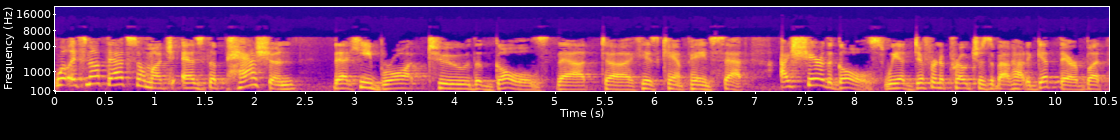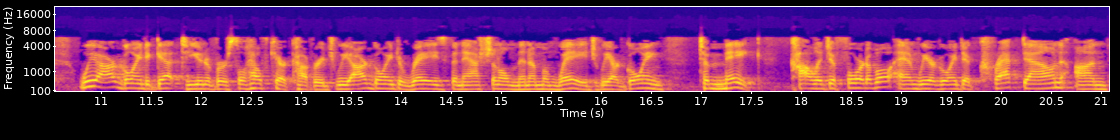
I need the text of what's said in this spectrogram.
Well, it's not that so much as the passion that he brought to the goals that uh, his campaign set. I share the goals. We had different approaches about how to get there, but we are going to get to universal health care coverage. We are going to raise the national minimum wage. We are going to make college affordable, and we are going to crack down on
